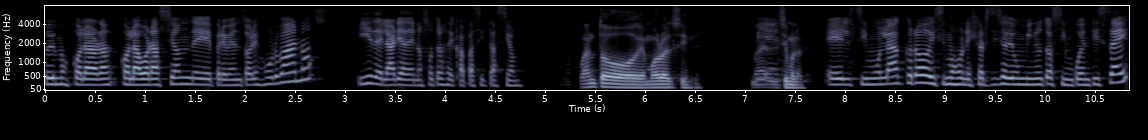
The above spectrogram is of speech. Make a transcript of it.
tuvimos colaboración de preventores urbanos y del área de nosotros de capacitación. ¿Cuánto demoró el sismo? El simulacro. el simulacro hicimos un ejercicio de un minuto 56,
